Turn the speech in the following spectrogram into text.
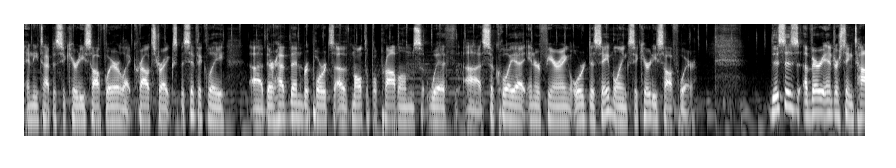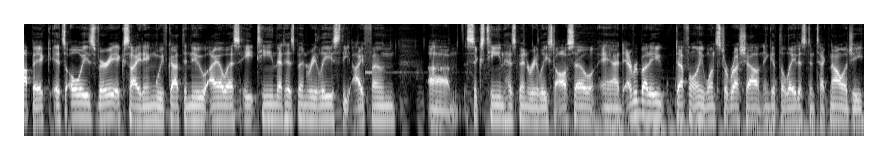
any type of security software like CrowdStrike specifically, uh, there have been reports of multiple problems with uh, Sequoia interfering or disabling security software. This is a very interesting topic. It's always very exciting. We've got the new iOS 18 that has been released, the iPhone um, 16 has been released also, and everybody definitely wants to rush out and get the latest in technology.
